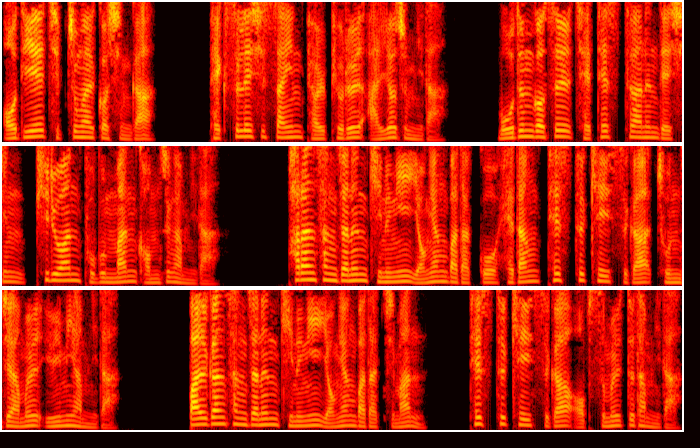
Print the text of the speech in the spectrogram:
어디에 집중할 것인가, 백슬래시 쌓인 별표를 알려줍니다. 모든 것을 재테스트하는 대신 필요한 부분만 검증합니다. 파란 상자는 기능이 영향받았고 해당 테스트 케이스가 존재함을 의미합니다. 빨간 상자는 기능이 영향받았지만 테스트 케이스가 없음을 뜻합니다.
